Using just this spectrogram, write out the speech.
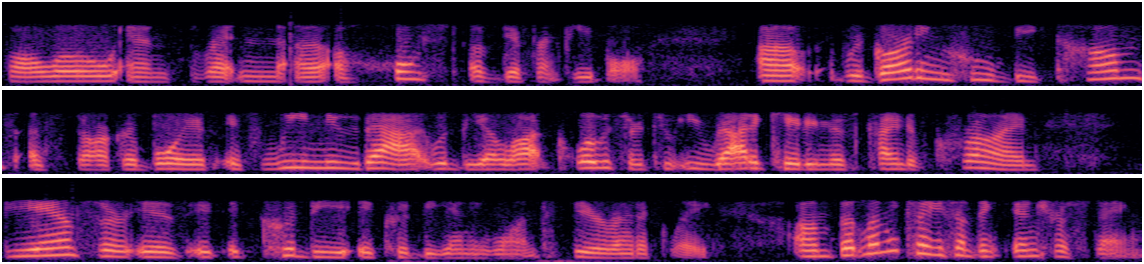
follow and threaten a, a host of different people. Uh, regarding who becomes a stalker, boy, if, if we knew that, it would be a lot closer to eradicating this kind of crime the answer is it, it could be it could be anyone theoretically. Um, but let me tell you something interesting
